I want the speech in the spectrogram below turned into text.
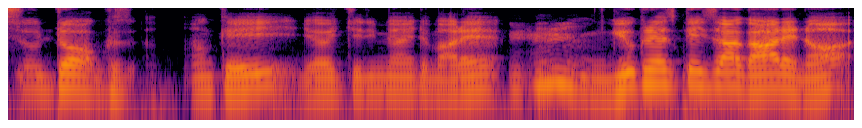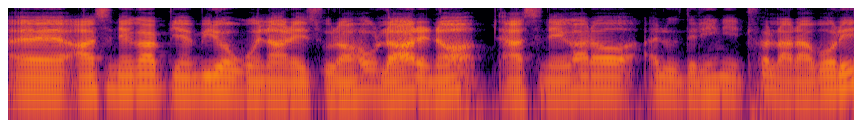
ဆိုတော့ โอเคကြည့်ဒီမြိုင်တမာတဲ့ဂူဂရက်စ်ကိစ္စကားတဲ့နော်အဲအာဆင်နယ်ကပြန်ပြီးတော့ဝင်လာတယ်ဆိုတာဟုတ်လားတဲ့နော်အာဆင်နယ်ကတော့အဲ့လိုသတင်းတွေထွက်လာတာပေါ့လေ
